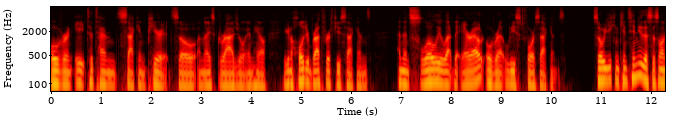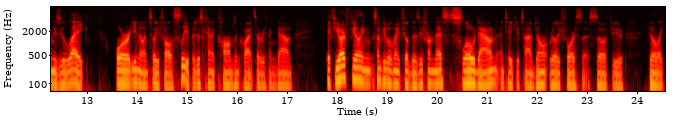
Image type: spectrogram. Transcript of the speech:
over an 8 to 10 second period. So a nice gradual inhale. You're going to hold your breath for a few seconds and then slowly let the air out over at least 4 seconds. So you can continue this as long as you like or you know until you fall asleep. It just kind of calms and quiets everything down. If you are feeling some people might feel dizzy from this, slow down and take your time. Don't really force this. So if you feel like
